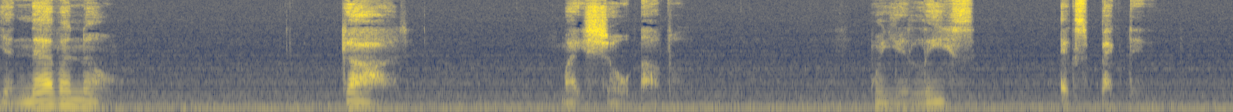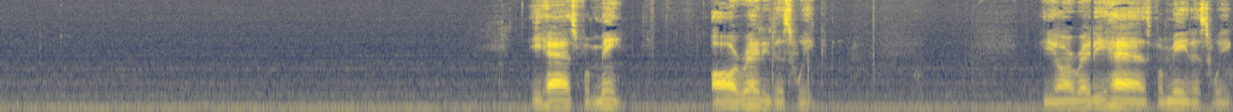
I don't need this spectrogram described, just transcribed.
You never know. God might show up when you least expect it. He has for me already this week. He already has for me this week.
